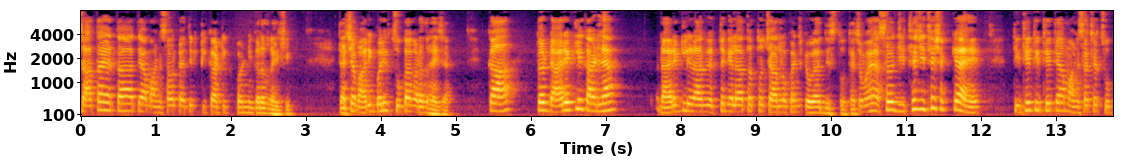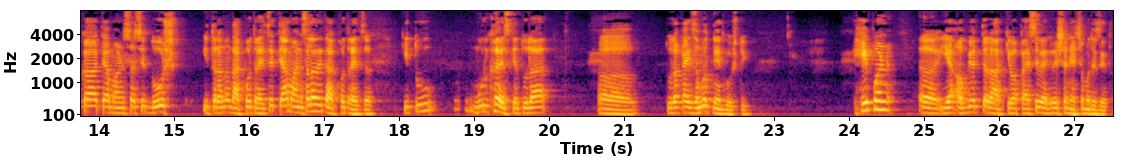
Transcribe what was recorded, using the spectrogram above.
जाता येता त्या माणसावर काहीतरी टीका टिप्पणी करत राहायची. त्याच्या बारीक बारीक चुका काढत राहायच्या. का? तर डायरेक्टली काढल्या डायरेक्टली राग व्यक्त केला तर तो चार लोकांच्या डोळ्यात दिसतो. त्याच्यामुळे असं जिथे जिथे शक्य आहे तिथे तिथे त्या माणसाच्या चुका त्या माणसाचे दोष इतरांना दाखवत राहायचं त्या माणसाला दाखवत राहायचं की तू मूर्ख आहेस की तुला तुला काही जमत नाहीत गोष्टी. हे पण या अव्यक्त राग किंवा पॅसिव्ह ॲग्रेशन ह्याच्यामध्येच येतं.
